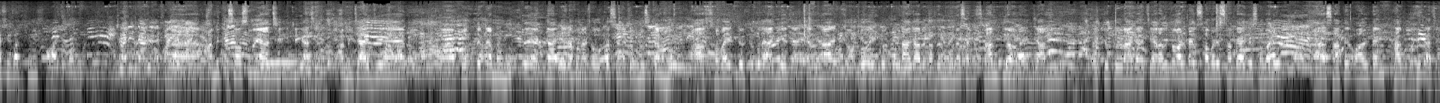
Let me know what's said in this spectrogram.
আশীর্বাদ তুমি সবাইকে করো। আমি তো সবসময় আছি ঠিক আছে? আমি চাই যে প্রত্যেকটা মুহূর্তে একটা এরকম একটা ওকেশন একটা অনুষ্ঠান হোক আর সবাই একটু একটু করে এগিয়ে যায়। কেননা যত একটু একটু করে আগাবে তাদের মনে একটা শান্তি হবে যে আমি একটু একটু করে আগাচ্ছি। আর আমি তো অল টাইম সবারই সাথে আছি সবারই সাথে অল টাইম থাকব ঠিক আছে?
